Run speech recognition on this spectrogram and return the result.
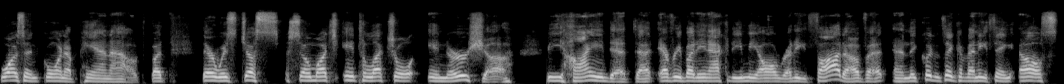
wasn't going to pan out. But there was just so much intellectual inertia behind it that everybody in academia already thought of it and they couldn't think of anything else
